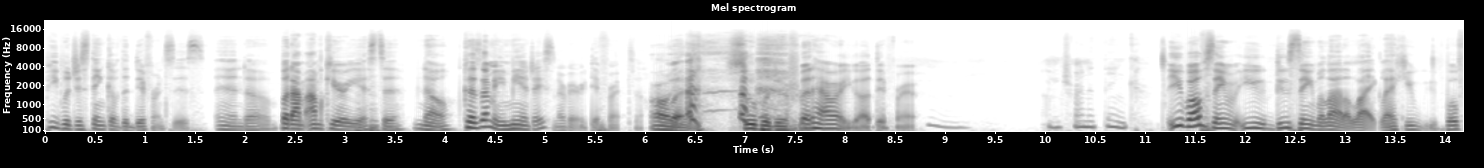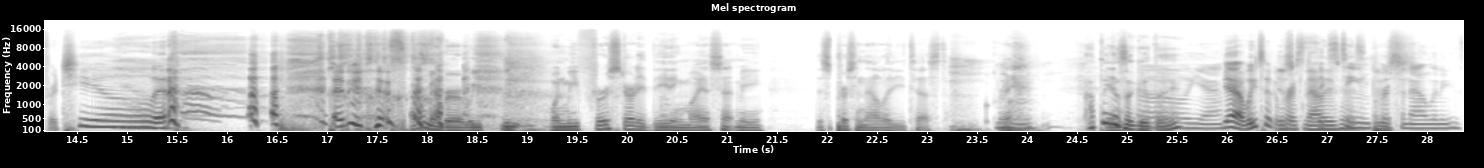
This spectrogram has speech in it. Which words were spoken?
people just think of the differences, and uh, but I'm I'm curious Mhm. to know because I mean me and Jason are very different. So. Oh but, yeah. Super different. but how are you all different? Hmm. I'm trying to think. You both seem you do seem a lot alike. Like you both are chill Yeah. and. and I remember we, we when we first started dating, Maya sent me this personality test. Right? Mhm. I think it's a good oh, thing. yeah. Yeah, we took a Just personality test. 16 It personalities.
